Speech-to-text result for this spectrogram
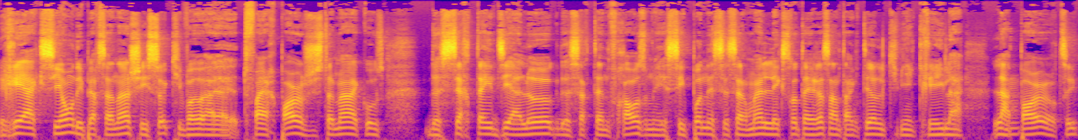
réactions des personnages, c'est ça qui va euh, te faire peur, justement, à cause de certains dialogues, de certaines phrases, mais c'est pas nécessairement l'extraterrestre en tant que tel qui vient créer la, la mm. peur, tu sais.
